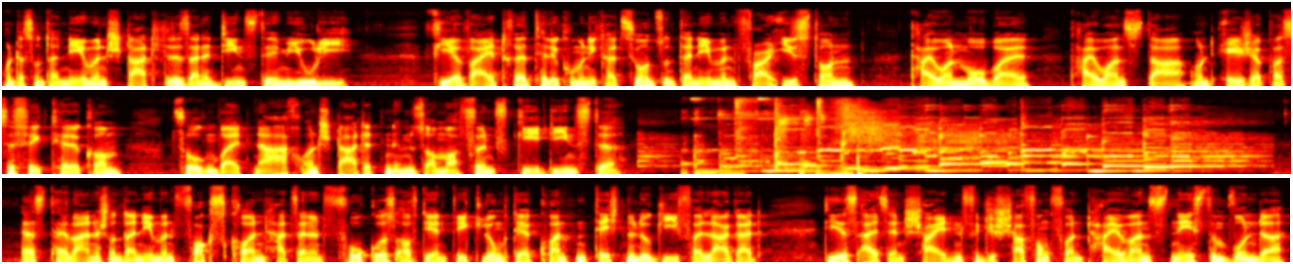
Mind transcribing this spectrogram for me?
und das Unternehmen startete seine Dienste im Juli. Vier weitere Telekommunikationsunternehmen Far Eastern, Taiwan Mobile, Taiwan Star und Asia Pacific Telecom zogen bald nach und starteten im Sommer 5G-Dienste. Das taiwanische Unternehmen Foxconn hat seinen Fokus auf die Entwicklung der Quantentechnologie verlagert, die es als entscheidend für die Schaffung von Taiwans nächstem Wunder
